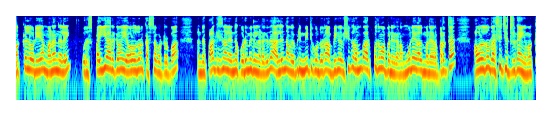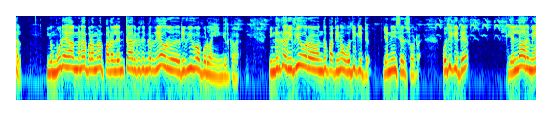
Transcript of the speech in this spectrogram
மக்களுடைய மனநிலை, ஒரு ஸ்பையாக இருக்கவன் எவ்வளோ தூரம் கஷ்டப்பட்டிருப்பான் அந்த பாகிஸ்தானில் என்ன கொடுமைகள் நடக்குது, அதுலேருந்து அவன் எப்படி மீட்டு கொண்டு வரான் அப்படிங்கிற விஷயத்த ரொம்ப அற்புதமாக பண்ணியிருக்காங்க. 3 1/4 மணி நேரம் படத்தை அவ்வளோ தூரம் ரசிச்சுட்டு இருக்காய்ங்க மக்கள். இங்கே மூணே கால் மணி நேரம் படம்னா படம் லென்த்தாக இருக்குதுங்கிறதே ஒரு ரிவ்யூவாக போடுவாங்க இங்கே இருக்கவன். இங்கே இருக்க ரிவ்யூவரை வந்து பார்த்திங்கன்னா ஒதுக்கிட்டு, என்னையும் சேர்த்து சொல்கிறேன் ஒதுக்கிட்டு எல்லாருமே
